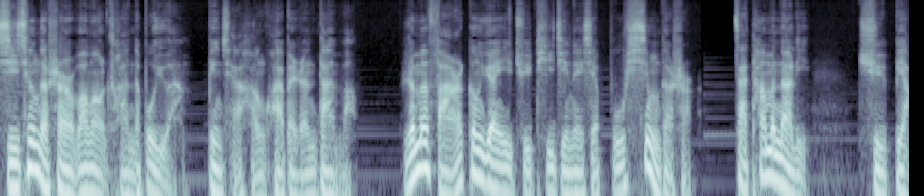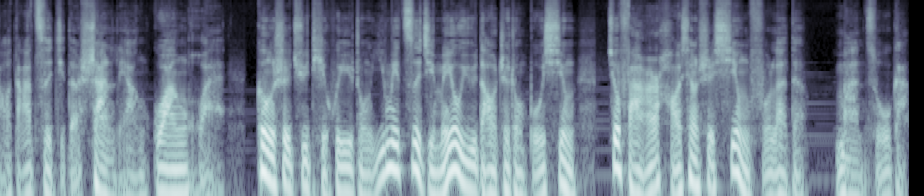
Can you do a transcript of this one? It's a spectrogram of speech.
喜庆的事儿往往传得不远，并且很快被人淡忘，人们反而更愿意去提及那些不幸的事儿，在他们那里去表达自己的善良关怀，更是去体会一种因为自己没有遇到这种不幸，就反而好像是幸福了的满足感。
